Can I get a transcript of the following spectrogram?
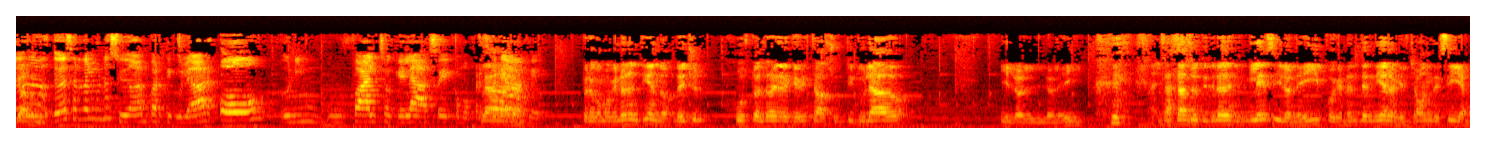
no, no, debe ser de alguna ciudad en particular o un, falso que él hace como Claro, personaje. pero como que no lo entiendo. De hecho, justo el trailer que vi estaba subtitulado y lo, lo leí. o sea, estaba subtitulado en inglés y lo leí porque no entendía lo que el chabón decía.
